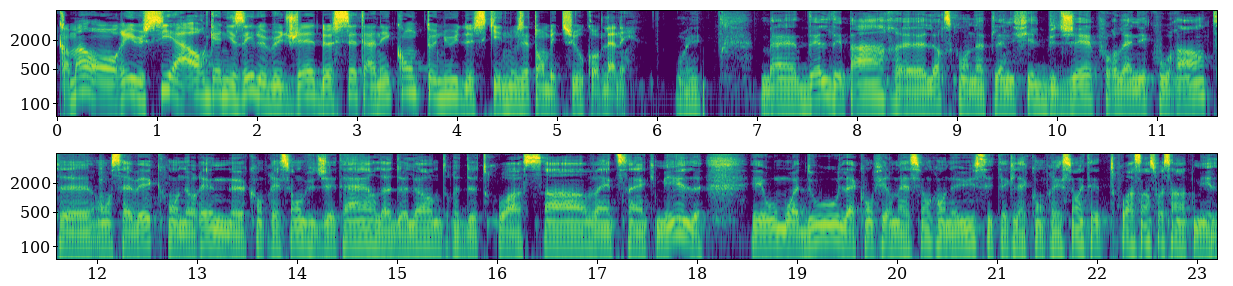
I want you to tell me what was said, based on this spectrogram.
comment on réussit à organiser le budget de cette année compte tenu de ce qui nous est tombé dessus au cours de l'année? Oui. Ben, dès le départ, euh, lorsqu'on a planifié le budget pour l'année courante, euh, on savait qu'on aurait une compression budgétaire là, de l'ordre de 325 000. Et au mois d'août, la confirmation qu'on a eue, c'était que la compression était de 360 000.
